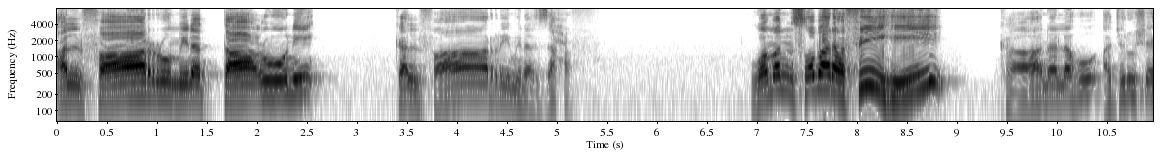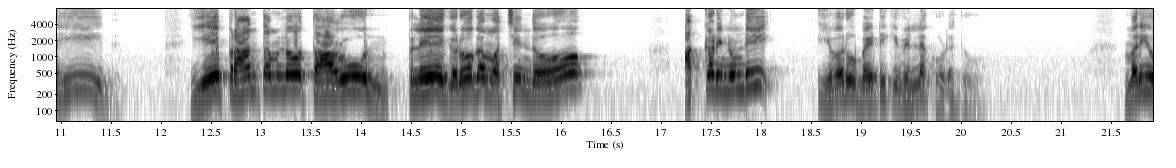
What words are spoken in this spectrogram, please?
అల్ఫారు మిన తాఊని కల్ఫారి మిన జహఫ్. వమన్ సొబర ఫీహి కానలహు అజురు షహీద్. ఏ ప్రాంతంలో తాఊన్ ప్లేగ్ రోగం వచ్చిందో అక్కడి నుండి ఎవరు బయటికి వెళ్ళకూడదు. మరియు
